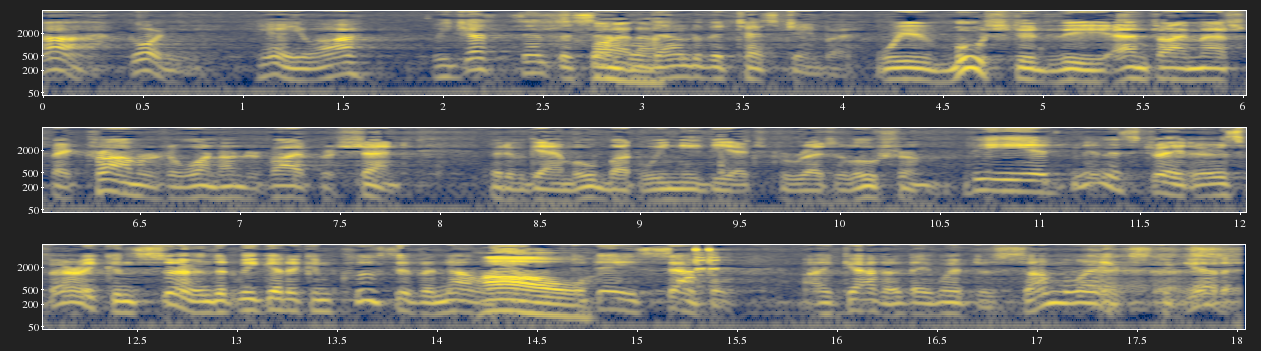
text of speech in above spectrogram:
Ah, Gordon, here you are. We just sent the sample down to the test chamber. We've boosted the anti-mass spectrometer to 105%. Bit of gamble, but we need the extra resolution. The administrator is very concerned that we get a conclusive analysis Oh. of today's sample. I gather they went to some lengths to get it.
